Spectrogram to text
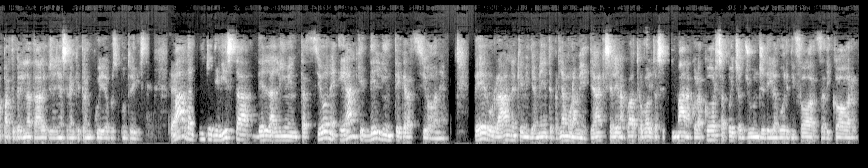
a parte per il Natale, bisogna essere anche tranquilli da questo punto di vista. Certo. Ma dal punto di vista dell'alimentazione e anche dell'integrazione, per un runner che mediamente, prendiamo una media, eh, che si allena quattro volte a settimana con la corsa, poi ci aggiunge dei lavori di forza, di core,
